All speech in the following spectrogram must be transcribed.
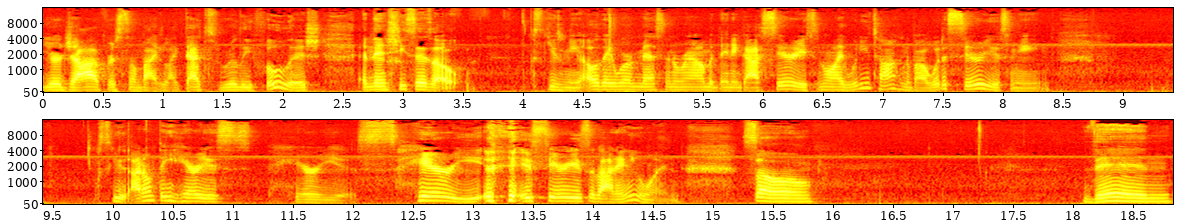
your job for somebody like that's really foolish? And then she says, "Oh." excuse me, oh, they were messing around, but then it got serious. And I'm like, what are you talking about? What does serious mean? Excuse I don't think Harry is, Harry is, Harry is serious about anyone. So then,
